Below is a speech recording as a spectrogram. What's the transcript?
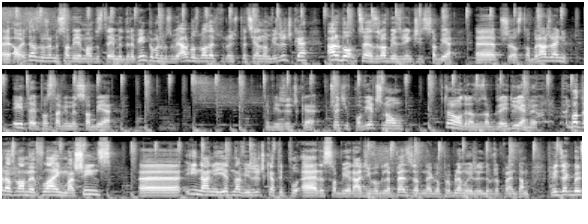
E, o, i teraz możemy sobie, mam, dostajemy drewienko, możemy sobie albo zbadać którąś specjalną wieżyczkę, albo, co ja zrobię, zwiększyć sobie e, przyrost obrażeń i tutaj postawimy sobie wieżyczkę przeciwpowietrzną, którą od razu zupgrade'ujemy. Bo teraz mamy Flying Machines i na nie jedna wieżyczka typu R sobie radzi w ogóle bez żadnego problemu, jeżeli dobrze pamiętam. Więc jakby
